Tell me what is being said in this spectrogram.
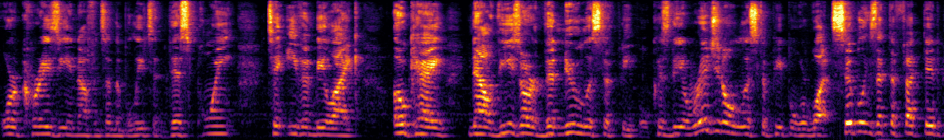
or crazy enough inside the beliefs at this point to even be like, okay, now these are the new list of people. Because the original list of people were what? Siblings that defected,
